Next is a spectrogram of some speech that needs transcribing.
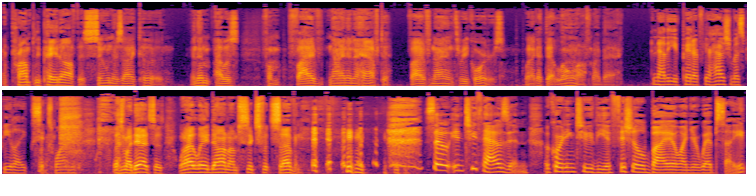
I promptly paid off as soon as I could. And then I was from five nine and a half to five nine and three quarters when I got that loan off my back. Now that you've paid off your house, you must be like six one. As my dad says, when I lay down, I'm six foot seven. so in 2000, according to the official bio on your website,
